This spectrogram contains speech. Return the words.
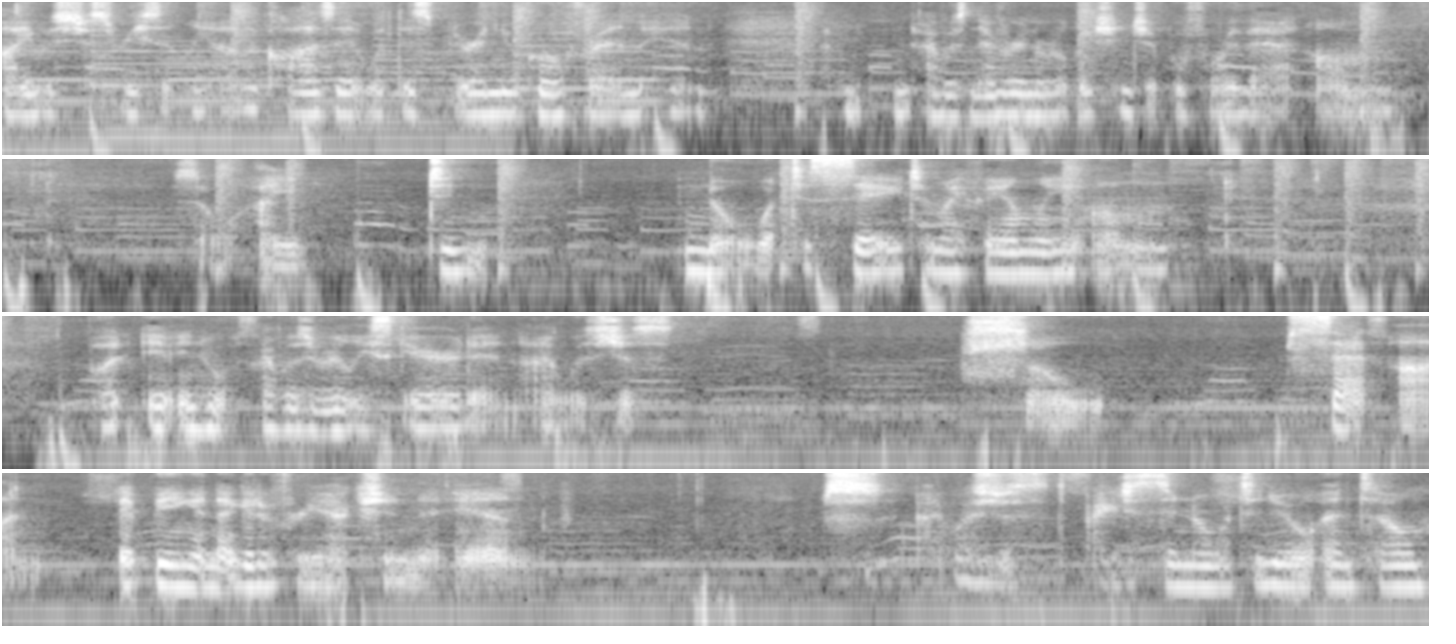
I was just recently out of the closet with this brand new girlfriend, and I was never in a relationship before that. Um, so I didn't know what to say to my family. Um, but it, I was really scared, and I was just so set on it being a negative reaction, and I was just I just didn't know what to do until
